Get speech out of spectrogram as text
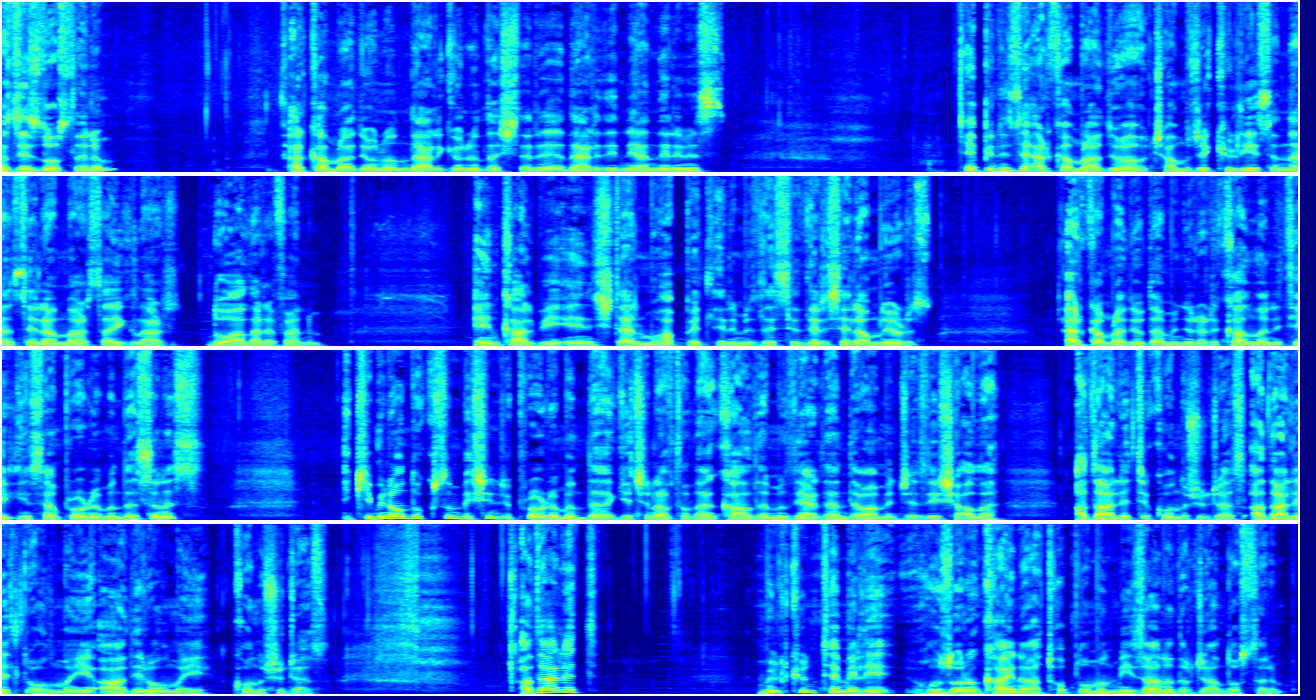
Aziz dostlarım, Erkam Radyo'nun değerli gönüldaşları, değerli dinleyenlerimiz, hepinize Erkam Radyo Çamlıca Külliyesi'nden selamlar, saygılar, dualar efendim. En kalbi, en içten muhabbetlerimizle sizleri selamlıyoruz. Erkam Radyo'da Münir Arıkan'la Nitil İnsan programındasınız. 2019'un 5. programında geçen haftadan kaldığımız yerden devam edeceğiz inşallah. Adaleti konuşacağız. Adaletli olmayı, adil olmayı konuşacağız. Adalet, mülkün temeli, huzurun kaynağı, toplumun mizanıdır can dostlarım.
